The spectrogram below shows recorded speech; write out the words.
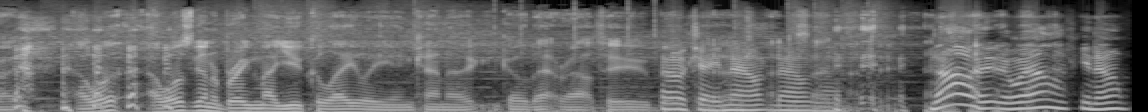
Right. I was I was going to bring my ukulele and kind of go that route too. but, Okay, uh, no, I no, decided no, well, you know,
